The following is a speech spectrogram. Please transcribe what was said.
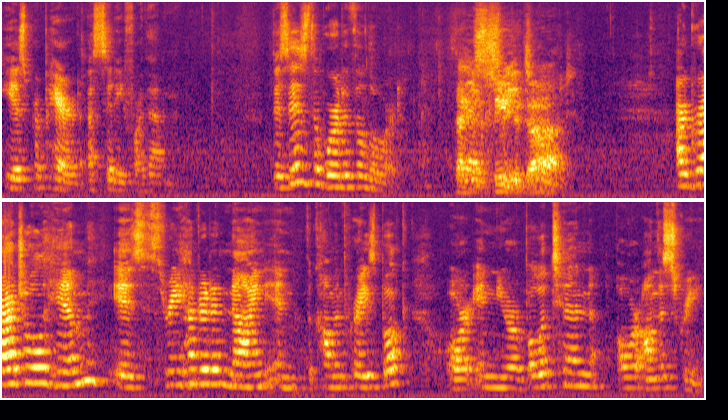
He has prepared a city for them. This is the word of the Lord. Thanks be to God. Our gradual hymn is 309 in the Common Praise Book or in your bulletin or on the screen.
